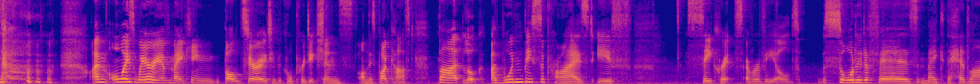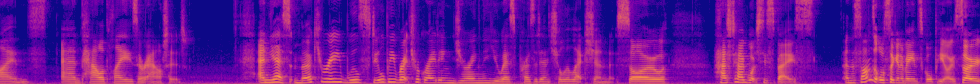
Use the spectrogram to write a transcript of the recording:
I'm always wary of making bold, stereotypical predictions on this podcast. But look, I wouldn't be surprised if secrets are revealed, sordid affairs make the headlines, and power plays are outed. And yes, Mercury will still be retrograding during the US presidential election. So, hashtag watch this space. And the sun's also going to be in Scorpio. So,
